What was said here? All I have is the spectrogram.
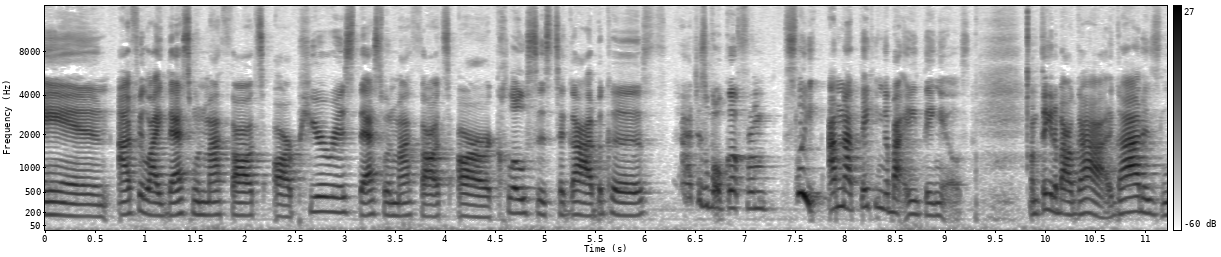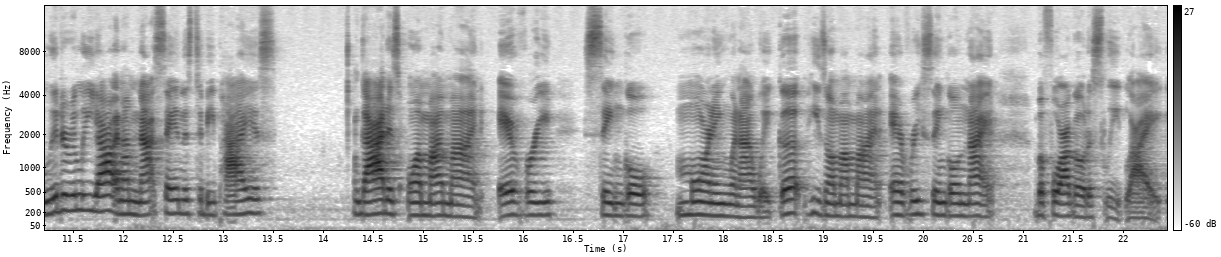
And I feel like that's when my thoughts are purest. That's when my thoughts are closest to God because I just woke up from sleep. I'm not thinking about anything else. I'm thinking about God. God is literally, y'all, and I'm not saying this to be pious. God is on my mind every single morning when I wake up. He's on my mind every single night before I go to sleep. Like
